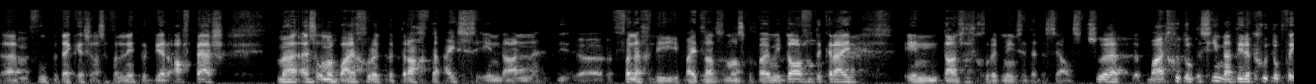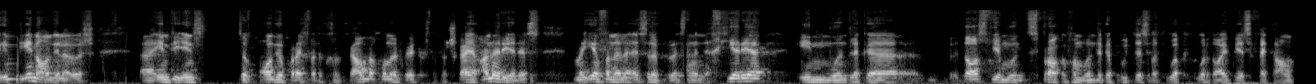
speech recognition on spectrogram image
Ehm um, voel baie keer asof hulle net probeer afpers, maar is om 'n baie groot bedrag te eis en dan die, uh, vinnig die buitelandse maatskappy om die tafel te kry en dan soos groot mense te gesels. So baie goed om te sien, natuurlik goed ook vir MTN aandeelhouers. Uh MTN se aandeleprys wat ek geweldig onder druk is vir verskeie ander redes, maar een van hulle is hulle belasting in Nigerië en moontlike daar's weer moontlik sprake van moontlike boetes wat ook oor daai besigheid hang.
